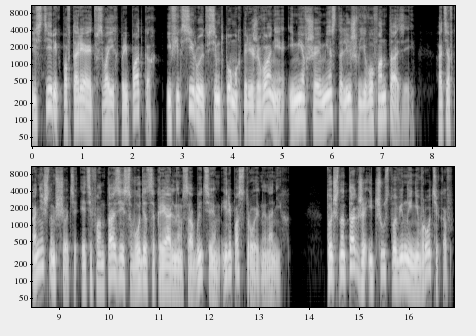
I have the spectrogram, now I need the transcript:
Истерик повторяет в своих припадках и фиксирует в симптомах переживания, имевшее место лишь в его фантазии, хотя в конечном счете эти фантазии сводятся к реальным событиям или построены на них. Точно так же и чувство вины невротиков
